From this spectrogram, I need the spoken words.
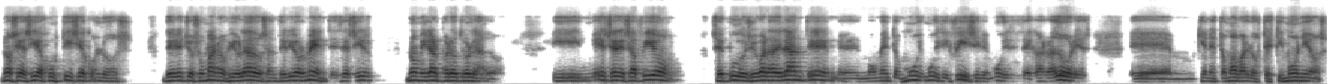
no se hacía justicia con los derechos humanos violados anteriormente, es decir, no mirar para otro lado. Y ese desafío se pudo llevar adelante en momentos muy, muy difíciles, muy desgarradores. Eh, quienes tomaban los testimonios,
